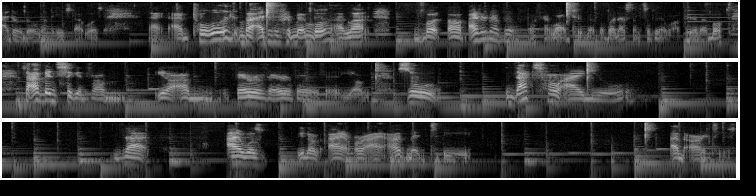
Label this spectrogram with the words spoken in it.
I don't know what age that was. Like I'm told, but I don't remember a lot. But um, I remember what I want to remember, but that's not something I want to remember. So I've been singing from, you know, I'm very, very, very, very young. So that's how I knew that I was you know, I or I am meant to be an artist.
